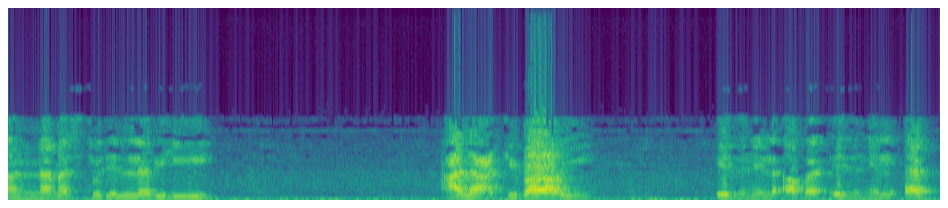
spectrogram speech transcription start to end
أن ما استدل به على اعتبار إذن الأب, إذن الأب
